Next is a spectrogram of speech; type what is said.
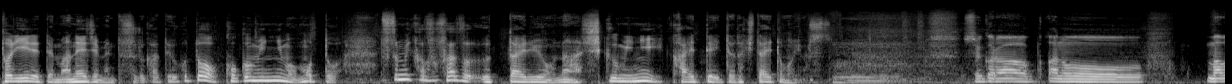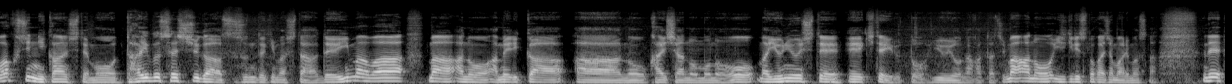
取り入れてマネジメントするかということを国民にももっと包み隠さず訴えるような仕組みに変えていただきたいと思います。それからあのまあ、ワクチンに関してもだいぶ接種が進んできました。で、今は、まあ、あの、アメリカの会社のものを、まあ、輸入してきているというような形。まあ、あの、イギリスの会社もありますが。で、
